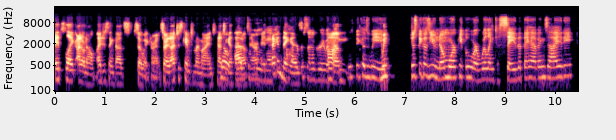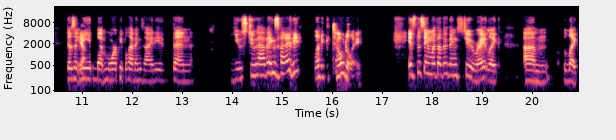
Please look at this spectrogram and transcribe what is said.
it's like i don't know. I just think that's so ignorant. Sorry that just came to my mind. Had No, to get that out there. absolutely. and second thing is 100% agree with that. um, Just because we, when- just because you know more people who are willing to say that they have anxiety, doesn't Yeah. mean that more people have anxiety than used to have anxiety. Like totally it's the same with other things too, right? Like, um, like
